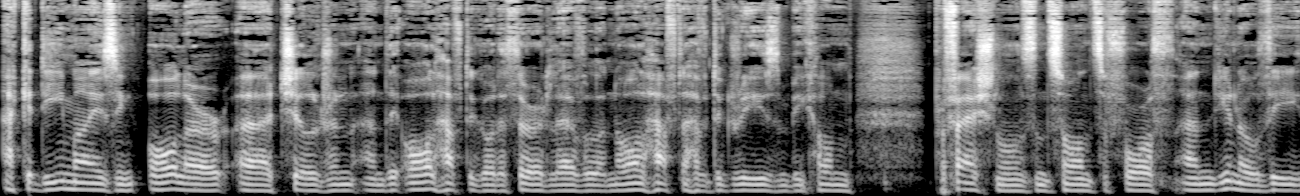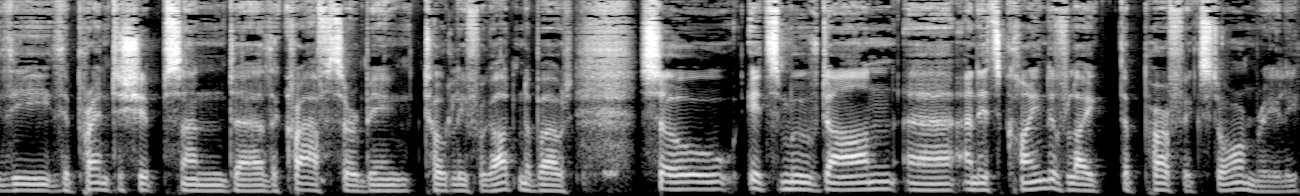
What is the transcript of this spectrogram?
academizing all our uh, children and they all have to go to third level and all have to have degrees and become professionals and so on and so forth. And, you know, the, the, the apprenticeships and uh, the crafts are being totally forgotten about. So it's moved on uh, and it's kind of like the perfect storm, really.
